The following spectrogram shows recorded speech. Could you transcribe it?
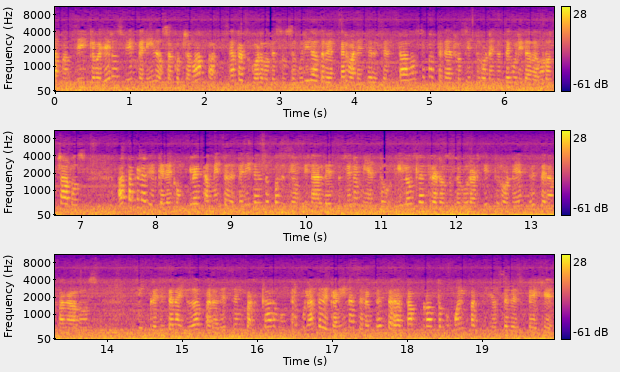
y caballeros, bienvenidos a Cochabamba. En recuerdo de su seguridad deben permanecer sentados y mantener los cinturones de seguridad abrochados hasta que el avión quede completamente detenido en su posición final de estacionamiento y los letreros de asegurar cinturones estén apagados. Si necesitan ayuda para desembarcar, un tripulante de cabina se les prestará tan pronto como el pasillo se despeje.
